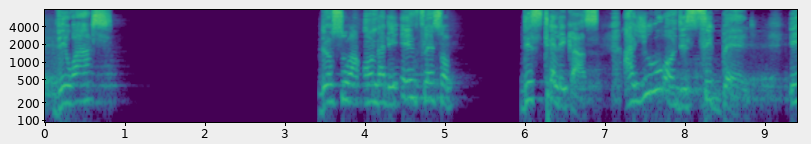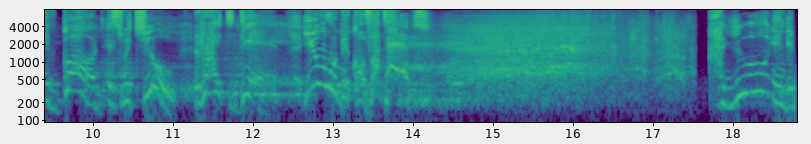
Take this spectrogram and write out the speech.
Viewers, those who are under the influence of this telecast, are you on the sick bed? If God is with you right there, you will be comforted. Are you in the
